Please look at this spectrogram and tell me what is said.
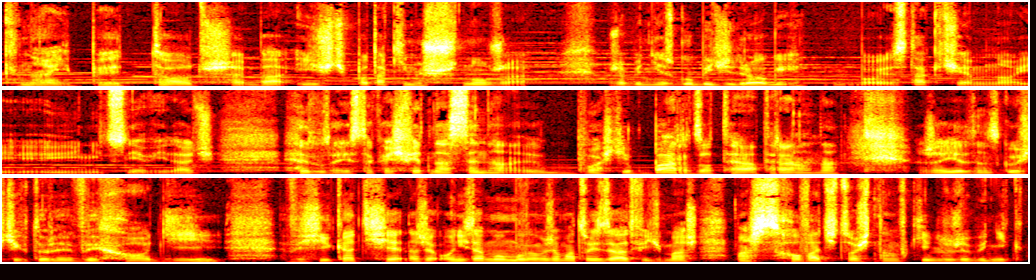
knajpy, to trzeba iść po takim sznurze, żeby nie zgubić drogi, bo jest tak ciemno i, i, nic nie widać. Tutaj jest taka świetna scena, właśnie bardzo teatralna, że jeden z gości, który wychodzi, wysikać się, znaczy oni tam mu mówią, że ma coś załatwić, masz, masz schować coś tam w kiblu, żeby nikt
